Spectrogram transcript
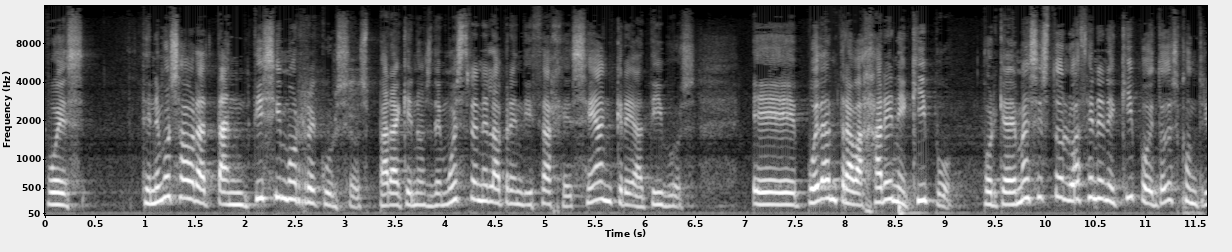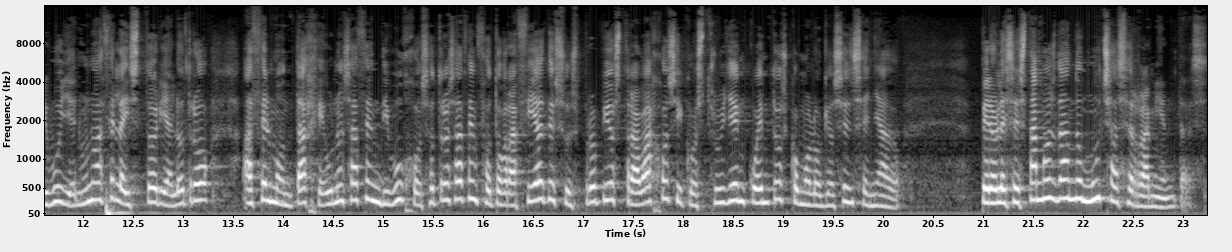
Pues tenemos ahora tantísimos recursos para que nos demuestren el aprendizaje, sean creativos, eh, puedan trabajar en equipo, porque además esto lo hacen en equipo, entonces contribuyen. Uno hace la historia, el otro hace el montaje, unos hacen dibujos, otros hacen fotografías de sus propios trabajos y construyen cuentos como lo que os he enseñado. Pero les estamos dando muchas herramientas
